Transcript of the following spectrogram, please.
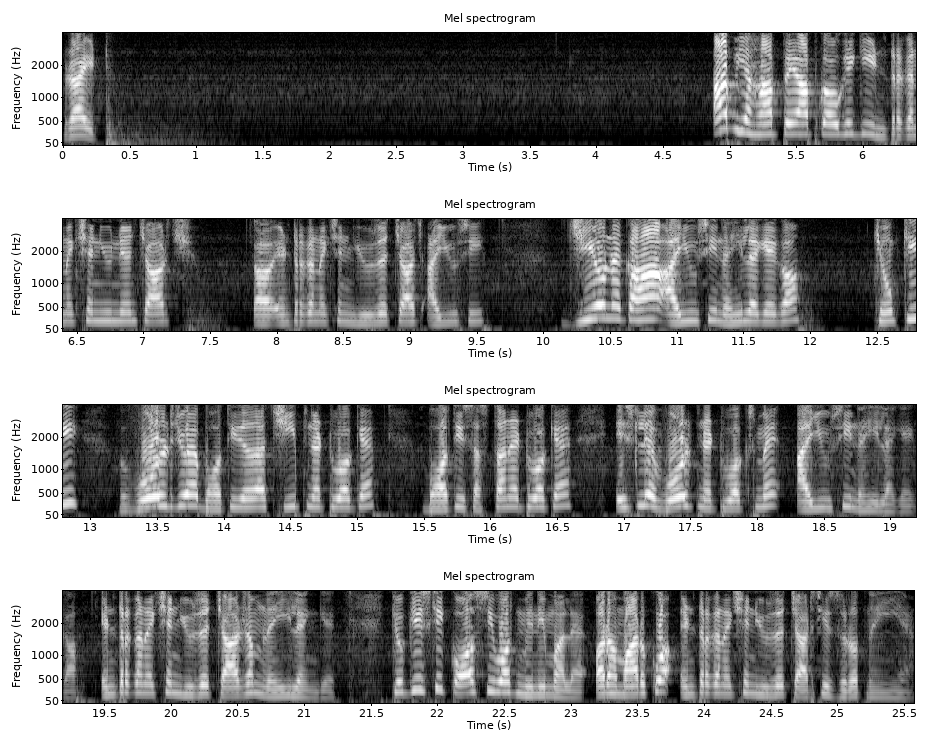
राइट। अब यहाँ पे आप कहोगे कि interconnection union charge interconnection usage charge, IUC. Jio ने कहा आईयूसी नहीं लगेगा, क्योंकि वोल्ट जो है बहुत ही ज़्यादा चीप नेटवर्क है। बहुत ही सस्ता नेटवर्क है, इसलिए वोल्ट नेटवर्क्स में आईयूसी नहीं लगेगा। इंटरकनेक्शन यूजेज चार्ज हम नहीं लेंगे, क्योंकि इसकी कॉस्ट ही बहुत मिनिमल है और हमारे को इंटरकनेक्शन यूजेज चार्ज की ज़रूरत नहीं है।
